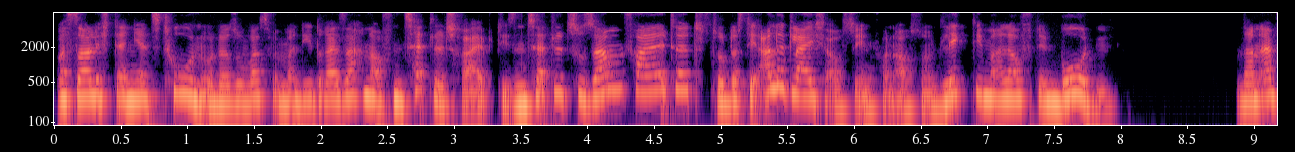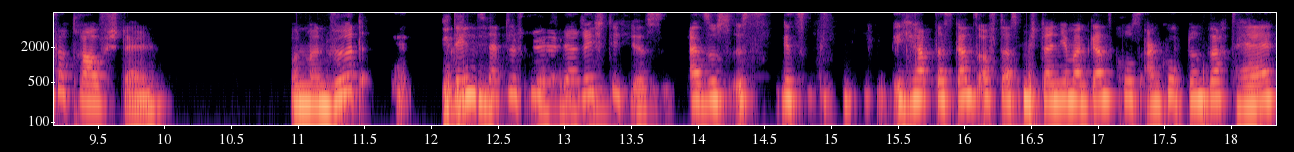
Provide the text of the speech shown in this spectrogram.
was soll ich denn jetzt tun oder sowas, wenn man die drei Sachen auf einen Zettel schreibt, diesen Zettel zusammenfaltet, sodass die alle gleich aussehen von außen und legt die mal auf den Boden und dann einfach draufstellen. Und man wird den Zettel fühlen, der richtig ist. Also es ist jetzt, ich habe das ganz oft, dass mich dann jemand ganz groß anguckt und sagt, hä,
